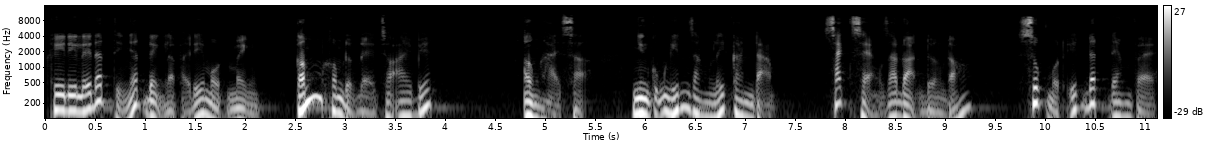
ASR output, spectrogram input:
khi đi lấy đất thì nhất định là phải đi một mình, cấm không được để cho ai biết. Ông hải sợ nhưng cũng nghiến răng lấy can đảm, xách xẻng ra đoạn đường đó, xúc một ít đất đem về.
